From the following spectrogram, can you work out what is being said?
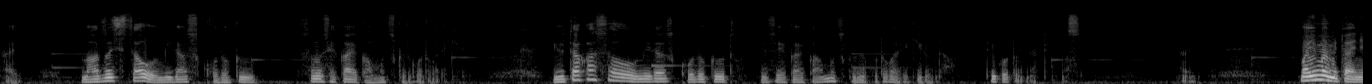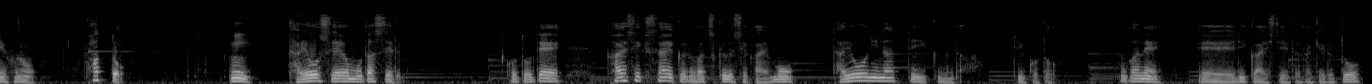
はい、貧しさを生み出す孤独その世界観も作ることができる。豊かさを生み出す孤独という世界観も作ることができるんだ。ということになってきます、はい。まあ、今みたいにこのファットに多様性を持たせることで解析サイクルが作る世界も多様になっていくんだ。ということ。それがね、えー、理解していただけると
